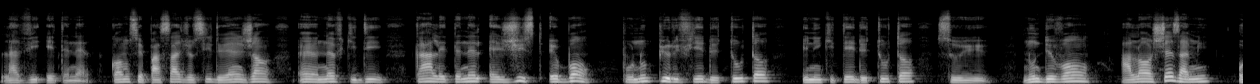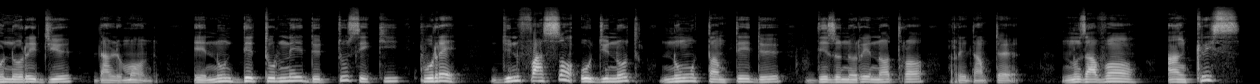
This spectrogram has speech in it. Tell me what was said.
la vie éternelle. Comme ce passage aussi de 1 Jean 1,9 qui dit, car l'Éternel est juste et bon pour nous purifier de toute iniquité, de toute souillure. Nous devons alors, chers amis, honorer Dieu dans le monde et nous détourner de tout ce qui pourrait, d'une façon ou d'une autre, nous tenter de déshonorer notre Rédempteur. Nous avons en Christ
